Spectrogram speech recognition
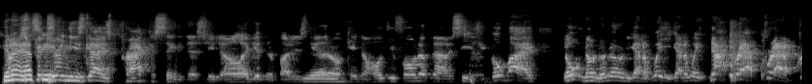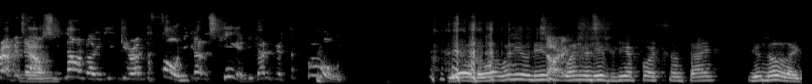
Can I'm I just ask you? picturing these guys practicing this, you know, like getting their buddies together. Okay, now hold your phone up now. See, as you go by, don't, no, no, no, you gotta wait, you gotta wait. Now grab, grab, grab it now. Yeah. See, no, no, you get grab the phone. You gotta scan. You gotta get the phone. yeah, but when- when you live Sorry. when you live here for some time, you know like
